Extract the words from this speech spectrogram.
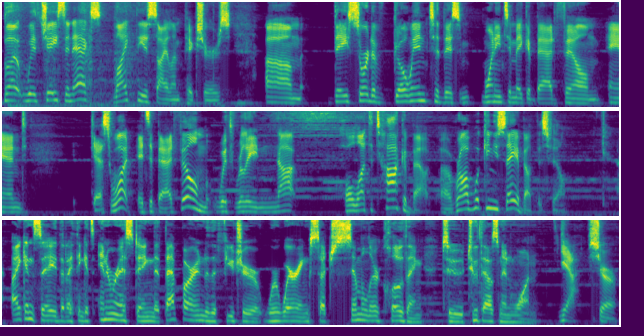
but with Jason X, like the Asylum pictures, um, they sort of go into this wanting to make a bad film, and guess what? It's a bad film with really not a whole lot to talk about. Uh, Rob, what can you say about this film? I can say that I think it's interesting that that far into the future, we're wearing such similar clothing to 2001. Yeah, sure.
